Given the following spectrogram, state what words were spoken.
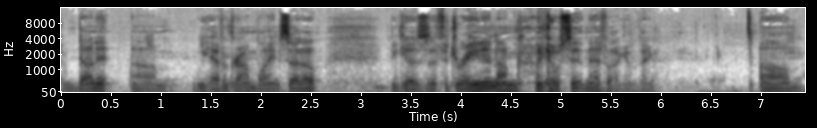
I've done it. Um, we have a ground blind set up because if it's raining, I'm gonna go sit in that fucking thing. Um,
